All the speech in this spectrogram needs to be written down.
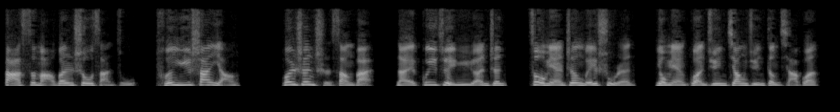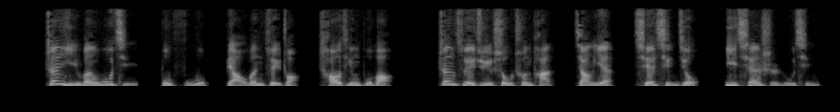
大司马温收散卒，屯于山阳。温身耻丧败，乃归罪于元贞，奏免贞为庶人，又免冠军将军邓霞官。贞以温污己，不服，表温罪状，朝廷不报。真遂据寿春叛，降燕，且请救，亦遣使如秦。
